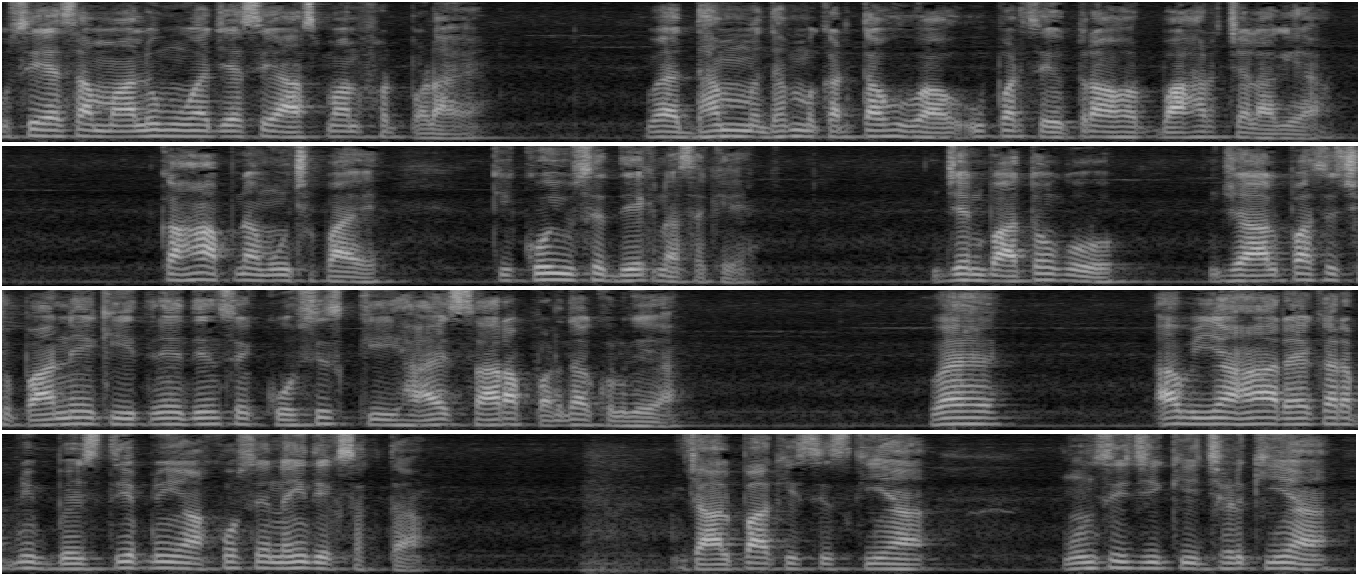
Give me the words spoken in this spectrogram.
उसे ऐसा मालूम हुआ जैसे आसमान फट पड़ा है। वह धम धम करता हुआ ऊपर से उतरा और बाहर चला गया। कहाँ अपना मुँह छुपाए कि कोई उसे देख ना सके? जिन बातों को जालपा से छुपाने की इतने दिन से कोशिश की, हाय, सारा पर्दा खुल गया। वह अब यहाँ रहकर अपनी बेजती अपनी आँखों से नहीं देख सकता। जालपा की सिसकियाँ, मुंशी जी की झिड़कियाँ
